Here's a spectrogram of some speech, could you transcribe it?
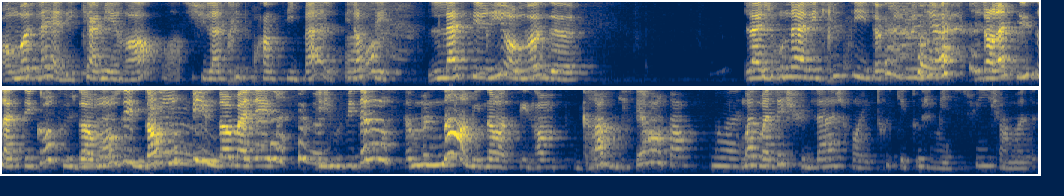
En mode là, il y a des caméras, je suis l'actrice principale. Et genre, Oh. c'est la série en mode euh, la journée avec Christy, tu vois ce que je veux dire? Genre là, c'est juste la séquence où je dois manger dans mon film, dans ma tête. Et je me fais tellement. Mais non, mais non, c'est grave, grave différente. Hein. ouais. Moi, de ma tête, je suis là, je prends les trucs et tout, je m'essuie, je suis en mode.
